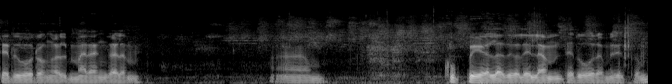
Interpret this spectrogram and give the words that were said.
தெருவோரங்கள் மரங்களும் குப்பைகள் அதுகள் எல்லாம் தெருவோரம் இருக்கும்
